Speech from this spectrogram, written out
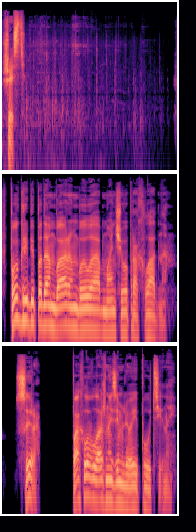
Шесть. В погребе под амбаром было обманчиво прохладно. Сыро. Пахло влажной землей и паутиной.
